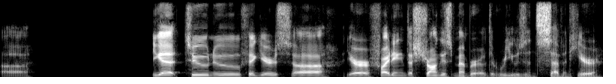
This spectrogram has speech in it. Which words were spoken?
uh you get two new figures. Uh you're fighting the strongest member of the Ryuzen seven here.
